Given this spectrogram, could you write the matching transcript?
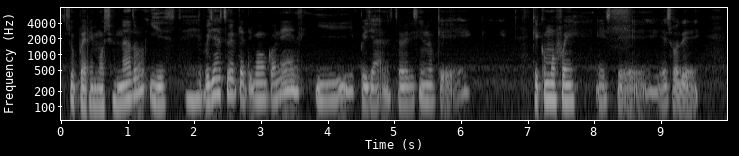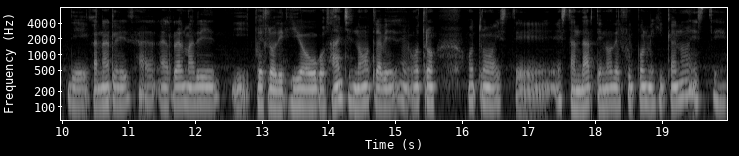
súper emocionado y este, pues ya estuve platicando con él y pues ya le estuve diciendo que, que cómo fue este, eso de de ganarles al, Real Madrid y pues lo dirigió Hugo Sánchez, ¿no? Otra vez otro otro este estandarte, ¿no? del fútbol mexicano, este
